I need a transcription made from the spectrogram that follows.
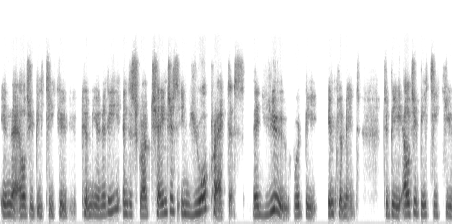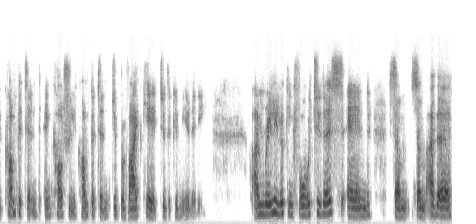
in the LGBTQ community, and describe changes in your practice that you would be implement to be LGBTQ competent and culturally competent to provide care to the community. I'm really looking forward to this and some some other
